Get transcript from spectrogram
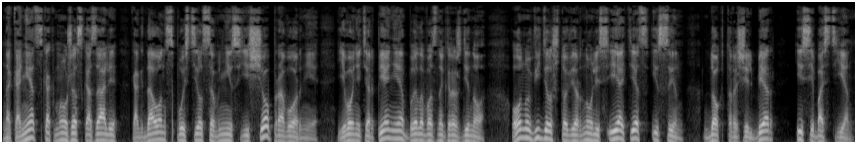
Наконец, как мы уже сказали, когда он спустился вниз еще проворнее, его нетерпение было вознаграждено. Он увидел, что вернулись и отец, и сын, доктор Жильбер и Себастьен.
